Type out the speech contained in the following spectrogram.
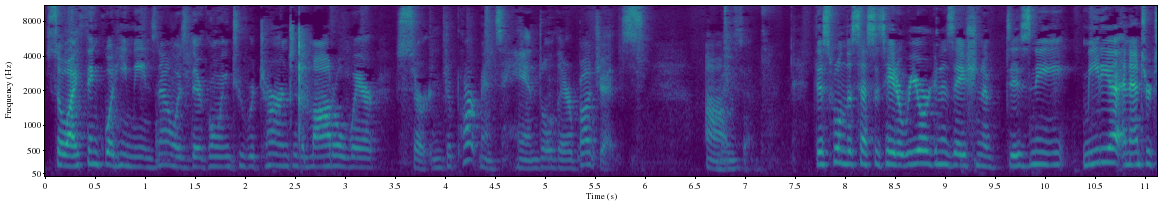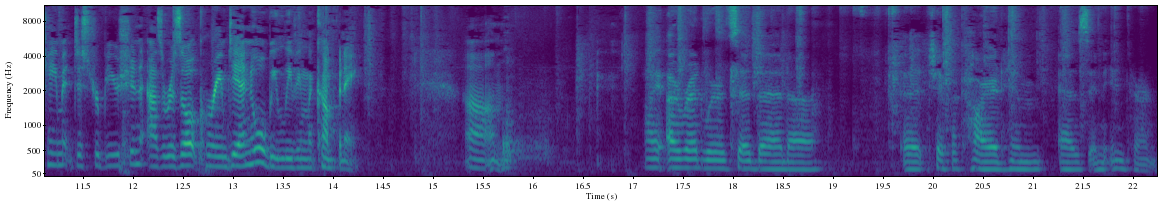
So I think what he means now is they're going to return to the model where certain departments handle their budgets. Um, Makes sense. This will necessitate a reorganization of Disney media and entertainment distribution. As a result, Kareem Daniel will be leaving the company. Um, I, I read where it said that uh, uh, Chapek hired him as an intern.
